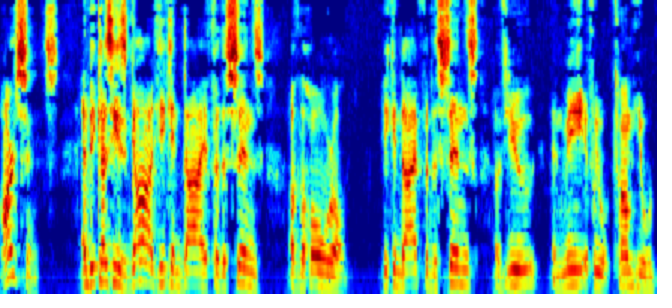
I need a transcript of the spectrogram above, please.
our sins. And because He's God, He can die for the sins of the whole world. He can die for the sins of you and me. If we will come, He will,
